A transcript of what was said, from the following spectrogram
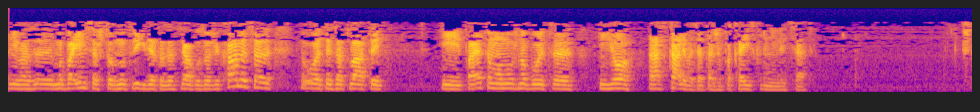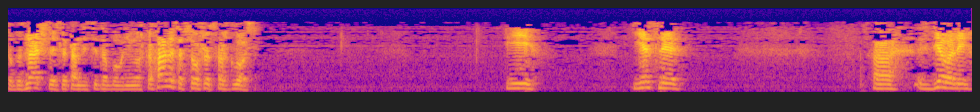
невоз... мы боимся, что внутри где-то застрял кусочек хамица у этой заплаты, и поэтому нужно будет э, ее раскаливать, это же, пока искры не летят. Чтобы знать, что если там действительно было немножко хамица, все уже сожглось. И если а, сделали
